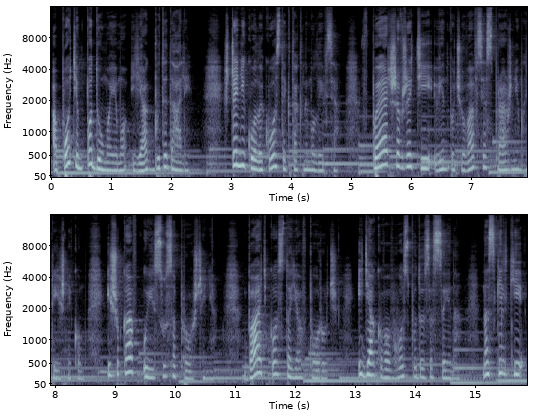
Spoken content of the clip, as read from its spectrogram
а потім подумаємо, як бути далі. Ще ніколи Костик так не молився. Вперше в житті він почувався справжнім грішником і шукав у Ісуса прощення. Батько стояв поруч і дякував Господу за сина, наскільки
